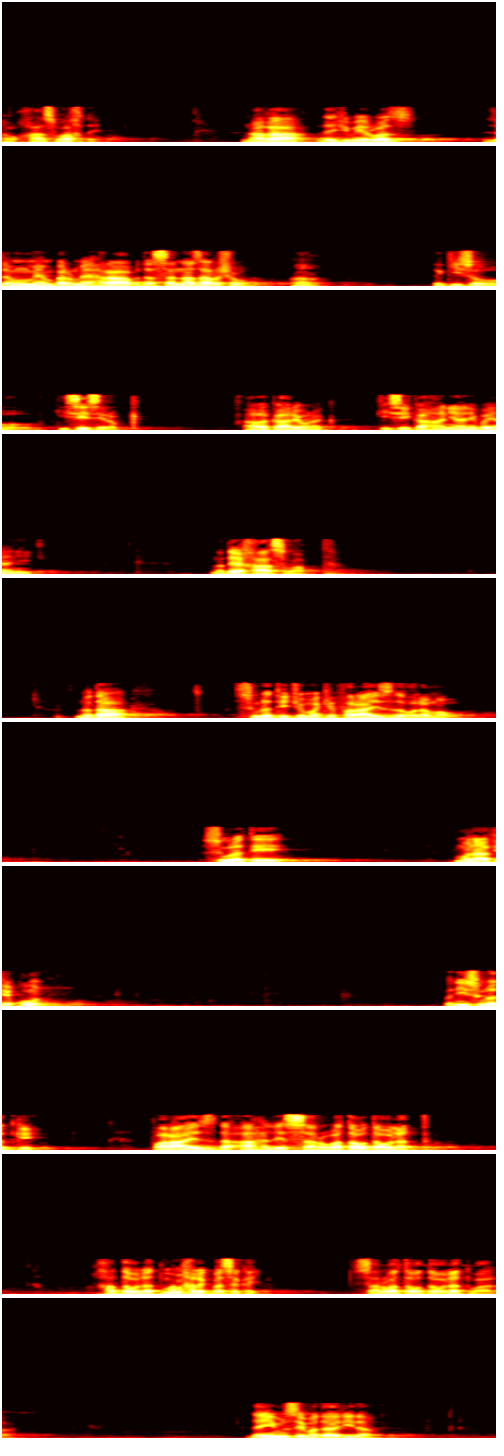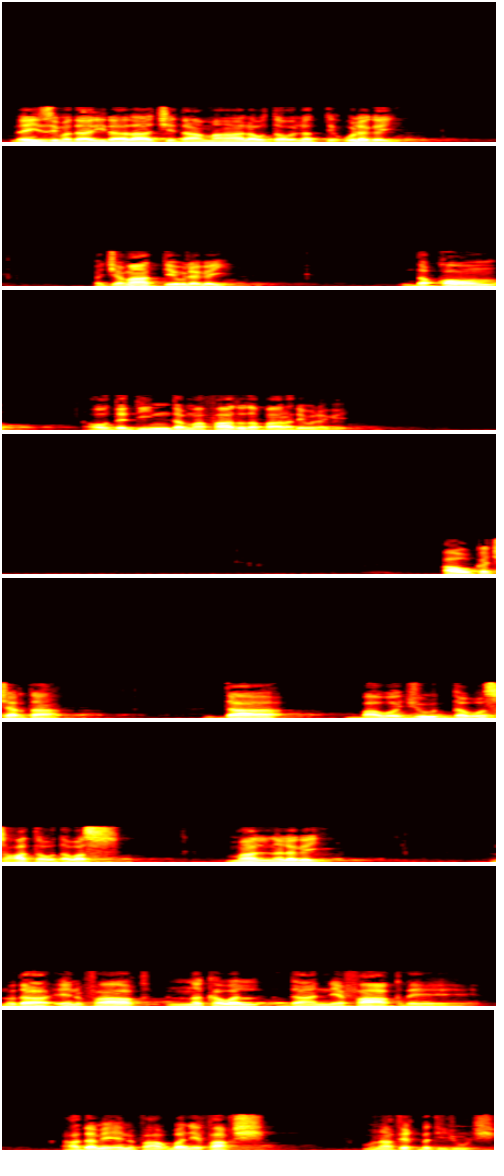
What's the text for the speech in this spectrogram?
او خاص وخت ده ناغا د جمعې ورځ زمو ممبر محراب د سن نظر شو ها د کیسو کیسې صرف هغه کارونه کیسې کہانیاں بیانې نو د خاص وخت نو دا سورت جمعه کې فرائض د علماو سورت منافقون په دې سورت کې فرائض د اهل ثروت او دولت خد دولت من خلق بسکای ثروت او دولت والا دایم ذمہ داری ده دای ذمہ داری دا ده چې دا مال او دولت ته ولګي په جماعت ته ولګي د قوم او د دین د مفادو د پاره دی ولګي او کچرتا دا باوجود د وسعت او د وس مال نه لګي نو دا انفاق نکول دا نفاق دی عدم انفاق به نفاق شي منافق به تی جوړ شي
